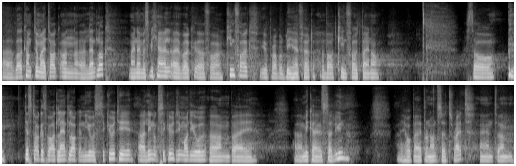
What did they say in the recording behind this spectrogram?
Uh, welcome to my talk on uh, Landlock. My name is Michael. I work uh, for Kinvolk. You probably have heard about Kinvolk by now. So this talk is about Landlock, a new security uh, Linux security module um, by uh, Michael Salaün. I hope I pronounced it right. And um,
